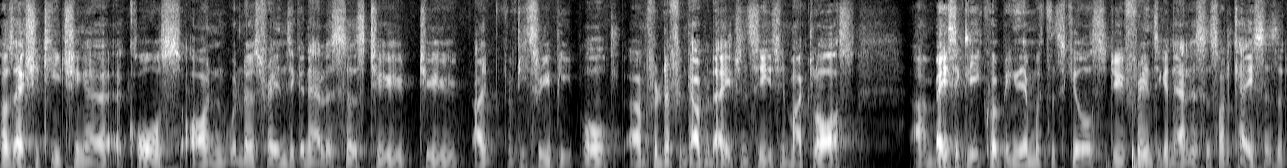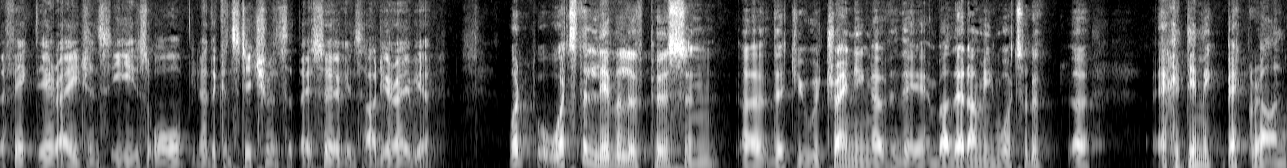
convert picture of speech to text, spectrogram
so I was actually teaching a, a course on Windows forensic analysis to to uh, 53 people um, from different government agencies in my class. Um, basically equipping them with the skills to do forensic analysis on cases that affect their agencies or you know the constituents that they serve in Saudi Arabia. What what's the level of person uh, that you were training over there, and by that I mean what sort of uh, academic background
